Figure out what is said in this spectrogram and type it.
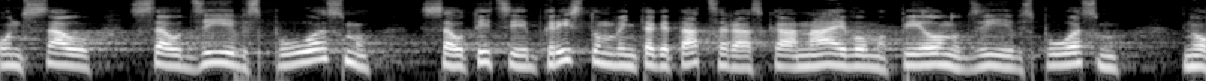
Un savu, savu dzīves posmu, savu ticību Kristum viņi tagad atcerās kā naivuma pilnu dzīves posmu, no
